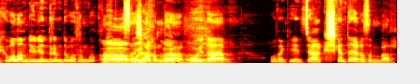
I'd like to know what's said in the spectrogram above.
екі баламды үйлендіремін деп отырмын ғой құдай қаласа жақында бойдақ. Одан кейін жаңағы кішкентай қызым бар.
